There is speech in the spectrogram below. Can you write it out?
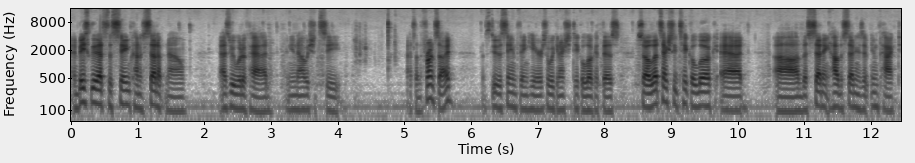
And basically that's the same kind of setup now as we would have had. And now we should see that's on the front side. Let's do the same thing here so we can actually take a look at this. So let's actually take a look at uh, the setting, how the settings have impact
